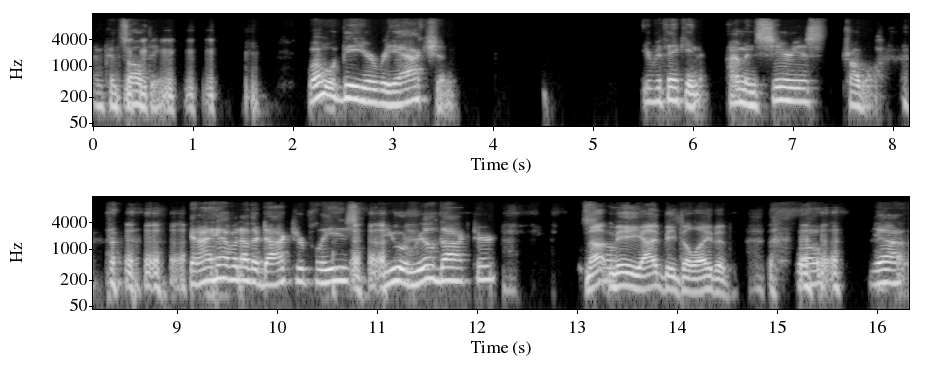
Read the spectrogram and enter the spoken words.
I'm consulting. what would be your reaction? You'd be thinking, I'm in serious trouble. Can I have another doctor, please? Are you a real doctor? Not so, me. I'd be delighted. well, yeah,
